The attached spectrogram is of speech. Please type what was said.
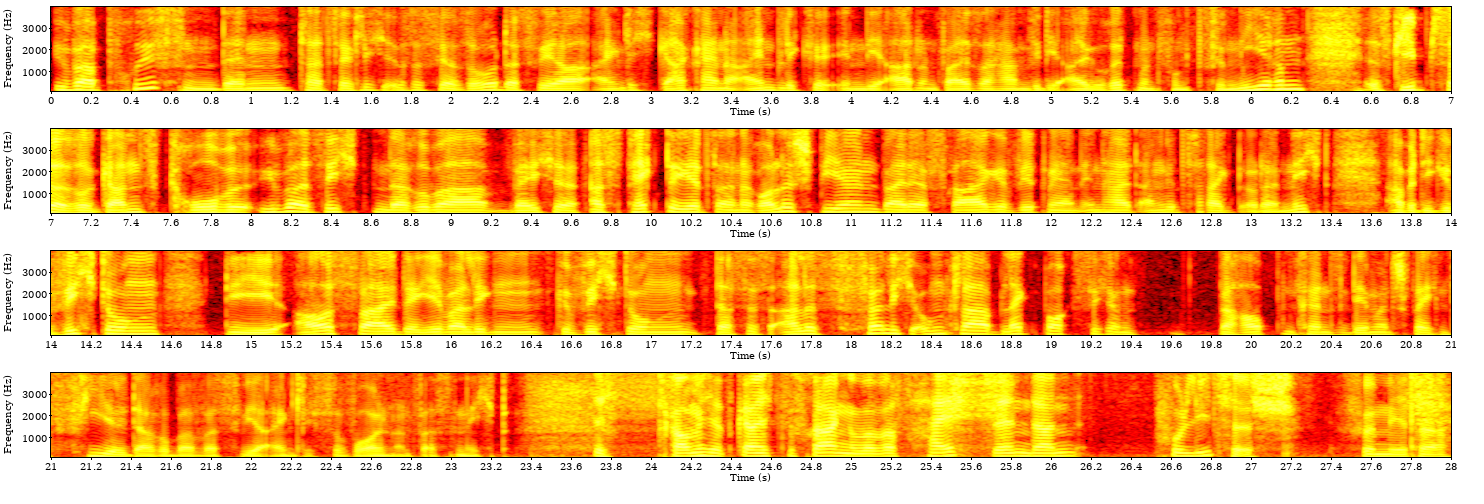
überprüfen, denn tatsächlich ist es es ja so, dass wir eigentlich gar keine Einblicke in die Art und Weise haben, wie die Algorithmen funktionieren. Es gibt da so ganz grobe Übersichten darüber, welche Aspekte jetzt eine Rolle spielen bei der Frage, wird mir ein Inhalt angezeigt oder nicht. Aber die Gewichtung, die Auswahl der jeweiligen Gewichtungen, das ist alles völlig unklar, blackboxig und behaupten können sie dementsprechend viel darüber, was wir eigentlich so wollen und was nicht. Ich traue mich jetzt gar nicht zu fragen, aber was heißt denn dann politisch für Meta?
